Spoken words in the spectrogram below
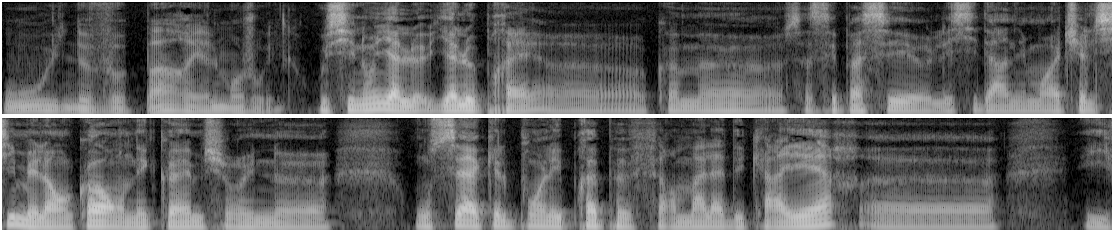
où il ne veut pas réellement jouer. Ou sinon, il y, a le- prêt, euh, comme euh, ça s'est passé euh, les six derniers mois à Chelsea. Mais là encore, on est quand même sur une. on sait à quel point les prêts peuvent faire mal à des carrières. il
